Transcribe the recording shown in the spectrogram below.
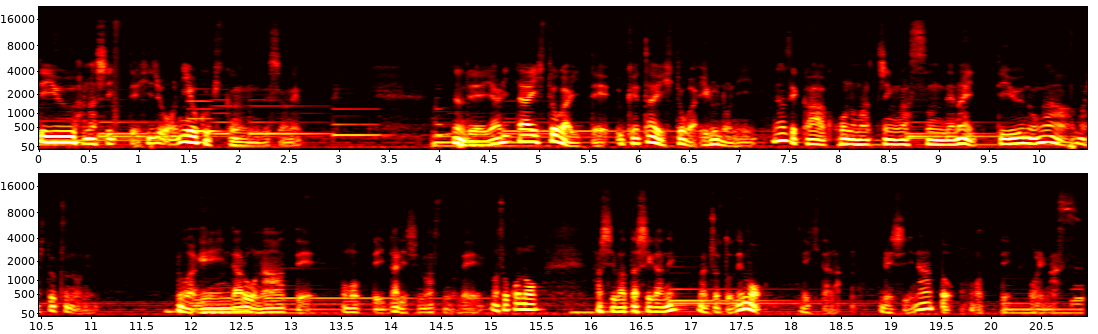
っていう話って非常によく聞くんですよね。なのでやりたい人がいて受けたい人がいるのになぜかここのマッチングが進んでないっていうのが、まあ、一つのねのが原因だろうなって思っていたりしますので、まあ、そこの橋渡しがね、まあ、ちょっとでもできたら嬉しいなと思っております。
